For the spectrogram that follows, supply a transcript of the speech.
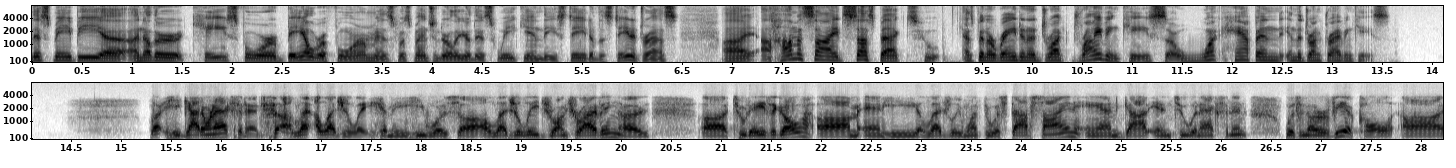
this may be uh, another case for bail reform, as was mentioned earlier this week in the State of the State address. Uh, a homicide suspect who has been arraigned in a drunk driving case. what happened in the drunk driving case? Well, he got in an accident, allegedly. I mean, he was uh, allegedly drunk driving. Uh, two days ago, um, and he allegedly went through a stop sign and got into an accident with another vehicle, uh,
